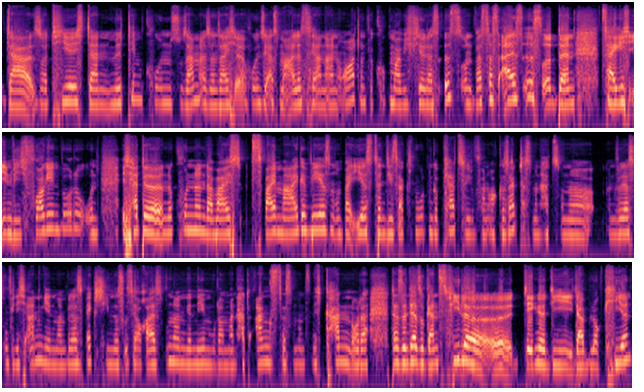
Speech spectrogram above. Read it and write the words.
da sortiere ich dann mit dem Kunden zusammen. Also dann sage ich, äh, holen Sie erstmal alles her an einen Ort und wir gucken mal, wie viel das ist und was das alles ist. Und dann zeige ich Ihnen, wie ich vorgehen würde. Und ich hatte eine Kundin, da war ich zweimal gewesen und bei ihr ist dann dieser Knoten geplatzt, wie du vorhin auch gesagt hast. Man hat so eine man will das irgendwie nicht angehen, man will das wegschieben, das ist ja auch alles unangenehm oder man hat Angst, dass man es nicht kann oder da sind ja so ganz viele äh, Dinge, die da blockieren.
